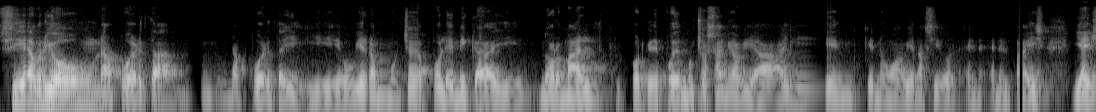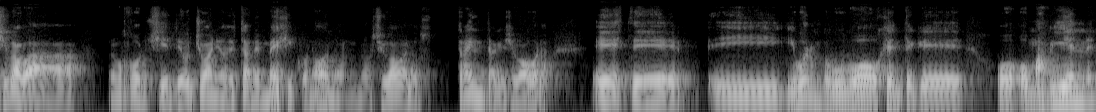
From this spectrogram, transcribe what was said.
sí abrió una puerta, una puerta y, y, mucha polémica y normal, porque después de muchos años había alguien que no había nacido en, el país y ahí llevaba a lo mejor 7, 8 años de estar en México, ¿no? No, no llevaba los 30 que lleva ahora. Este, y, bueno, hubo gente que, o, más bien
